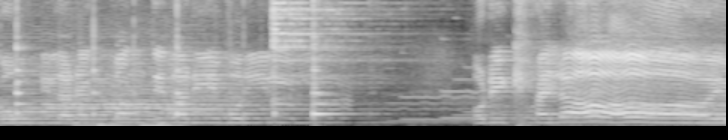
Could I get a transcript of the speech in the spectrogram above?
গৌরীলার এক প্রান্তে দাঁড়িয়ে বলি ওরে খেলায়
